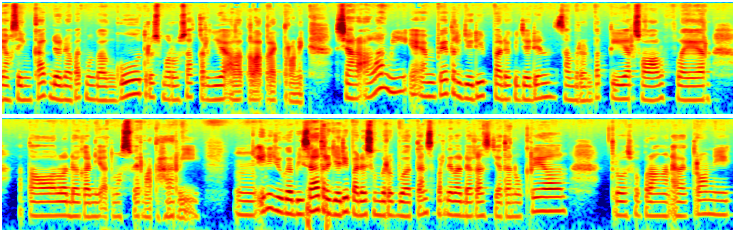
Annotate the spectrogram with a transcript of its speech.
yang singkat dan dapat mengganggu terus merusak kerja alat-alat elektronik. Secara alami, EMP terjadi pada kejadian sambaran petir, solar flare, atau ledakan di atmosfer matahari. Hmm, ini juga bisa terjadi pada sumber buatan seperti ledakan senjata nuklir, terus peperangan elektronik.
